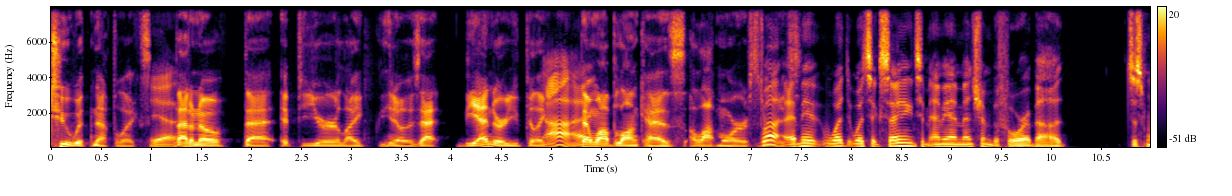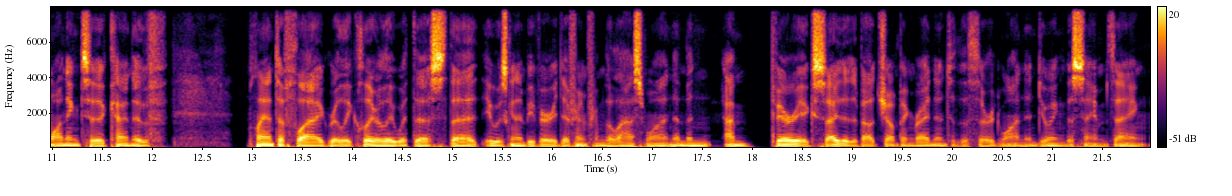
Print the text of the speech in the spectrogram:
two with Netflix. Yeah. But I don't know if that if you're like you know is that the end or you feel like Nah, I- Benoit Blanc has a lot more stories. Well, I mean, what what's exciting to me? I mean, I mentioned before about just wanting to kind of plant a flag really clearly with this that it was going to be very different from the last one, and then I'm very excited about jumping right into the third one and doing the same thing,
